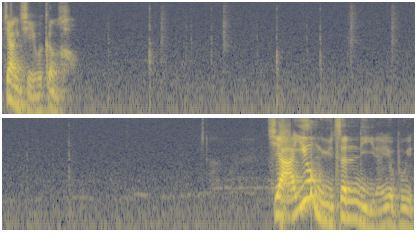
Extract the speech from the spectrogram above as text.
这样解会更好。假用与真理呢又不一，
